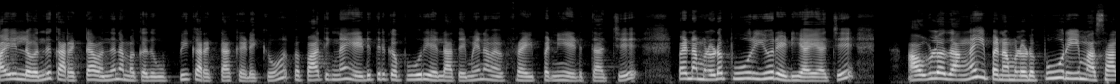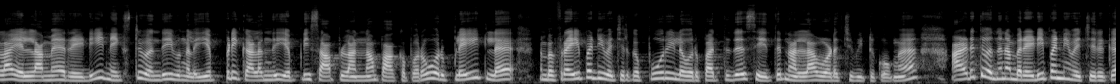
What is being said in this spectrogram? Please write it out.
ஆயிலில் வந்து கரெக்டாக வந்து நமக்கு அது உப்பி கரெக்டாக கிடைக்கும். இப்போ பார்த்திங்கன்னா எடுத்துருக்க பூரி எல்லாத்தையுமே நம்ம ஃப்ரை பண்ணி எடுத்தாச்சு. இப்போ நம்மளோட பூரியும் ரெடி ஆயாச்சு. அவ்வளோதாங்க. இப்போ நம்மளோட பூரி மசாலா எல்லாமே ரெடி நெக்ஸ்ட்டு வந்து இவங்களை எப்படி கலந்து எப்படி சாப்பிட்லான்னு தான் பார்க்க போகிறோம் ஒரு பிளேட்டில் நம்ம ஃப்ரை பண்ணி வச்சுருக்க பூரியில் ஒரு பத்து இதை சேர்த்து நல்லா உடச்சி விட்டுக்கோங்க. அடுத்து வந்து நம்ம ரெடி பண்ணி வச்சுருக்க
